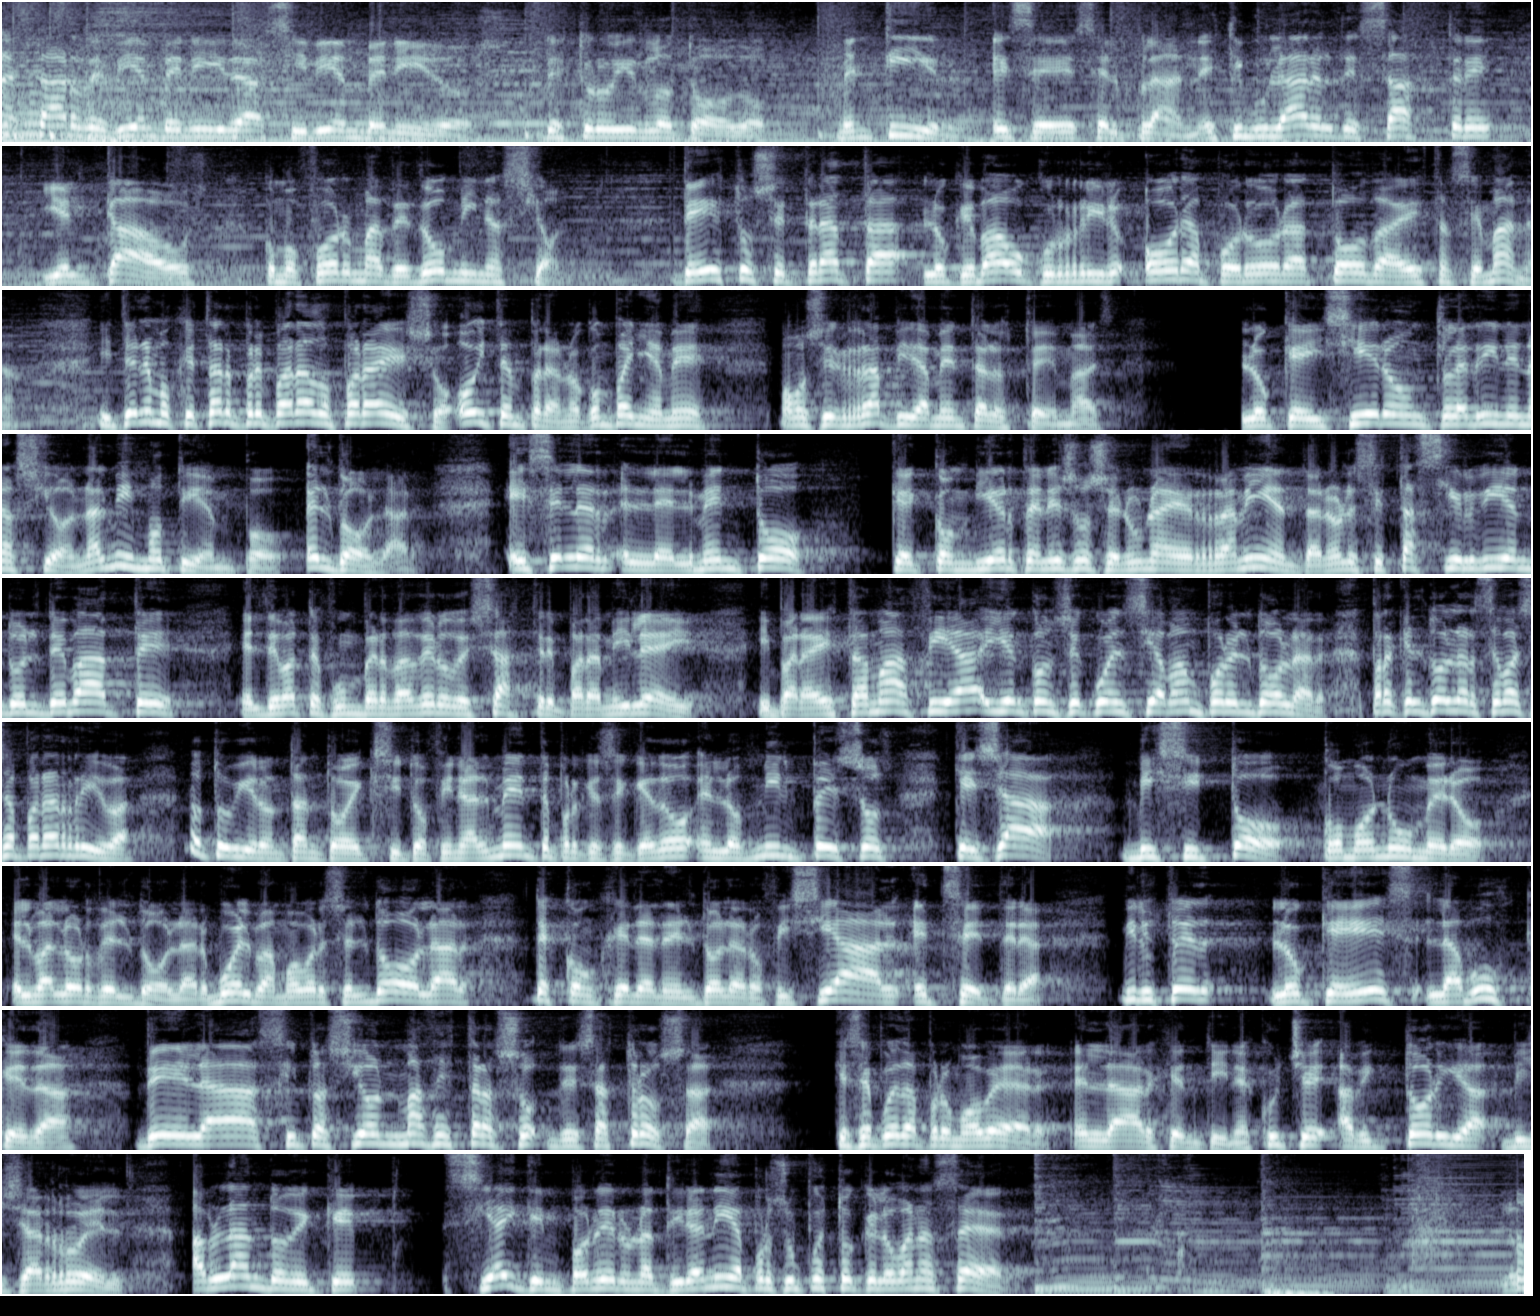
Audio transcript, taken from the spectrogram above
Buenas tardes, bienvenidas y bienvenidos. Destruirlo todo. Mentir, ese es el plan. Estimular el desastre y el caos como forma de dominación. De esto se trata lo que va a ocurrir hora por hora toda esta semana. Y tenemos que estar preparados para eso. Hoy temprano, acompáñame, vamos a ir rápidamente a los temas. Lo que hicieron Clarín y Nación, al mismo tiempo, el dólar, es el, el elemento que convierten esos en una herramienta, no les está sirviendo el debate, el debate fue un verdadero desastre para mi ley y para esta mafia y en consecuencia van por el dólar, para que el dólar se vaya para arriba. No tuvieron tanto éxito finalmente porque se quedó en los mil pesos que ya visitó como número el valor del dólar. Vuelve a moverse el dólar, descongelan el dólar oficial, etcétera. Mire usted lo que es la búsqueda de la situación más desastrosa que se pueda promover en la Argentina. Escuche a Victoria Villarruel hablando de que si hay que imponer una tiranía, por supuesto que lo van a hacer.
